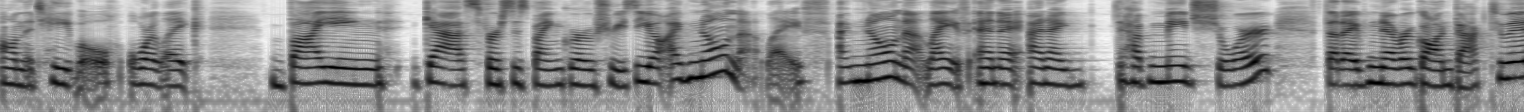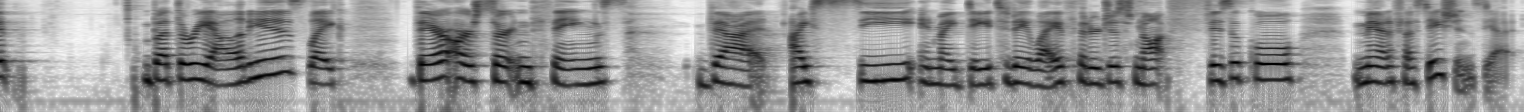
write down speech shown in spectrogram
on the table or like buying gas versus buying groceries. You know, I've known that life. I've known that life and I and I have made sure that I've never gone back to it. But the reality is like there are certain things that I see in my day to day life that are just not physical manifestations yet.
